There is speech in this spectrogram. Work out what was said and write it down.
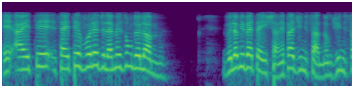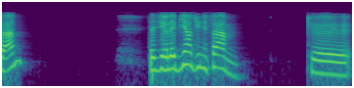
Et a été, ça a été volé de la maison de l'homme. Velom mibataisha, mais pas d'une femme. Donc d'une femme, c'est-à-dire les biens d'une femme que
